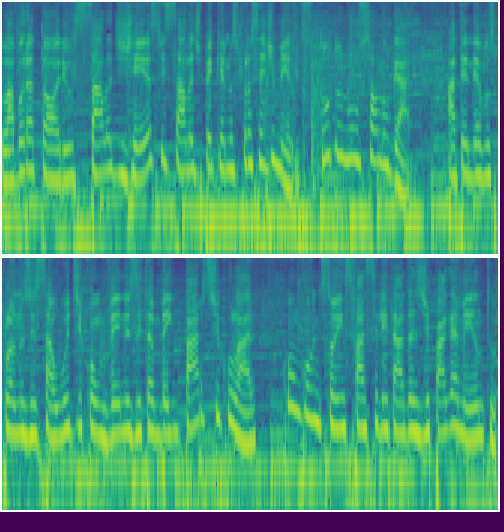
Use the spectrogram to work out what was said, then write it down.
laboratório, sala de gesso e sala de pequenos procedimentos, tudo num só lugar. Atendemos planos de saúde, convênios e também particular, com condições facilitadas de pagamento.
